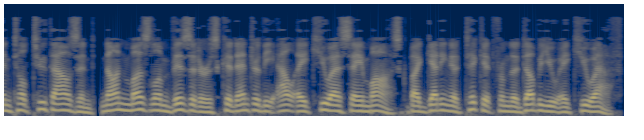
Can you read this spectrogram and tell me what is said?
Until 2000, non Muslim visitors could enter the Al Aqsa Mosque by getting a ticket from the WAQF.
